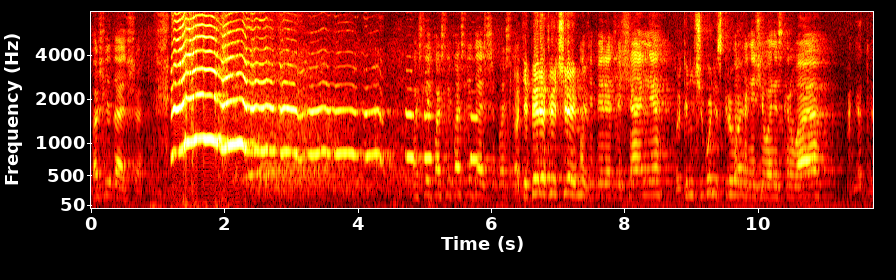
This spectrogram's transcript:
Пошли дальше. Пошли, пошли, пошли дальше, пошли. А теперь отвечай А мне. теперь отвечай мне, Только ничего не только скрывай. ничего не скрывая. Понятно?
